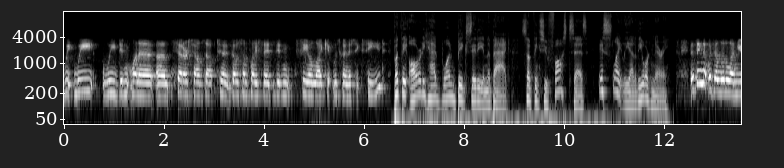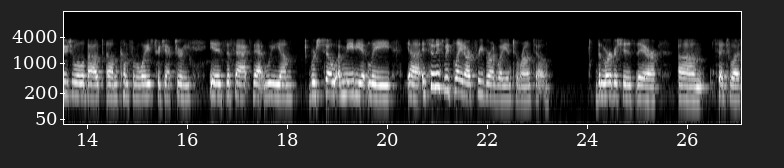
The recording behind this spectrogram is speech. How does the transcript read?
we we we didn't want to um, set ourselves up to go someplace that didn't feel like it was going to succeed. But they already had one big city in the bag, something Sue Frost says is slightly out of the ordinary. The thing that was a little unusual about um, Come From Away's trajectory is the fact that we um, were so immediately, uh, as soon as we played our pre-Broadway in Toronto, the Mirvishes there um, said to us,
